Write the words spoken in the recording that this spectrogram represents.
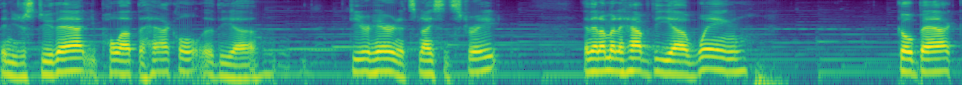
Then you just do that. You pull out the hackle, uh, the uh, deer hair, and it's nice and straight. And then I'm going to have the uh, wing go back.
